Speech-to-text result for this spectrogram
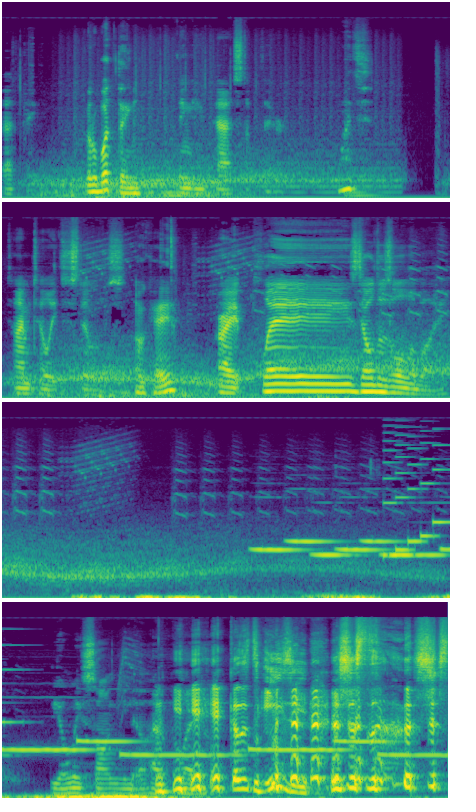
that thing. Go to what thing? Thing you passed up there. What? Time telling stones. Okay. All right. Play Zelda's Lullaby. The only song you know how to play. because it's easy. it's just the, it's just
